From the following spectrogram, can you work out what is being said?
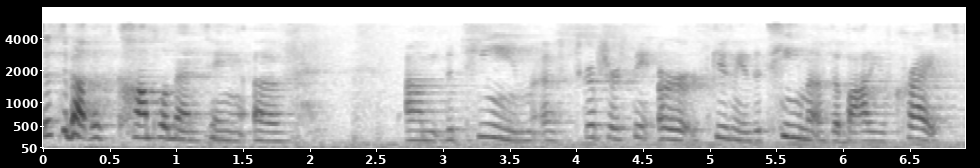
Just about this complementing of um, the team of Scripture, or excuse me, the team of the body of Christ.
